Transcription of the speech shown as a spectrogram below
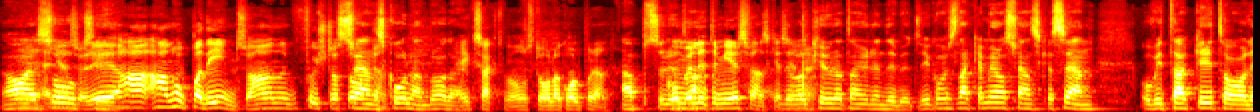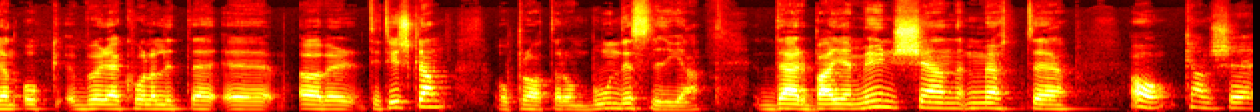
Ja, jag såg. Så det, han, han hoppade in, så han första starten. Svenskkollen, bra där. Exakt, man måste hålla koll på den. Absolut. kommer lite mer svenska Det var senare. kul att han gjorde en debut. Vi kommer snacka mer om svenska sen. Och vi tackar Italien och börjar kolla lite eh, över till Tyskland och pratar om Bundesliga. Där Bayern München mötte, ja, kanske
